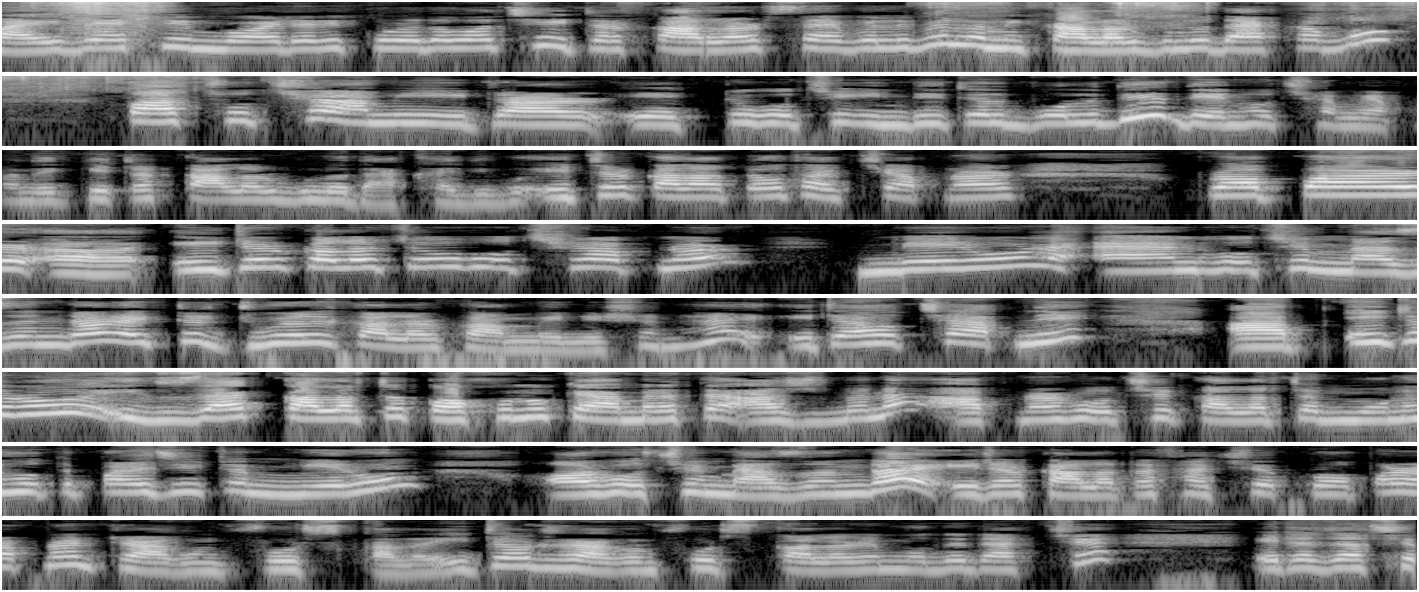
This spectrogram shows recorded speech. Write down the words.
বাইরে একটা এমব্রয়ডারি করে দেওয়া আছে। এটার কালার অ্যাভেলেবেল আমি কালারগুলো দেখাবো। পাঁচ হচ্ছে আমি এটার একটু হচ্ছে ইন ডিটেল বলে দিয়ে দেন হচ্ছে আমি আপনাদেরকে এটার কালারগুলো দেখাই দিব। এটার কালারটাও থাকছে আপনার প্রপার এইটার কালারটাও হচ্ছে আপনার মেরুন অ্যান্ড হচ্ছে ম্যাজেন্ডার একটা ডুয়েল কালার কম্বিনেশন হ্যাঁ? এটা হচ্ছে আপনি আহ, এইটারও এক্সাক্ট কালারটা কখনো ক্যামেরাতে আসবে না। আপনার হচ্ছে কালারটা মনে হতে পারে যে এটা মেরুন আর হচ্ছে ম্যাজেন্ডা এটার কালারটা থাকছে প্রপার আপনার ড্রাগন ফ্রুটস কালার এটাও ড্রাগন ফ্রুটস কালারের মধ্যে দেখছে এটা যাচ্ছে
